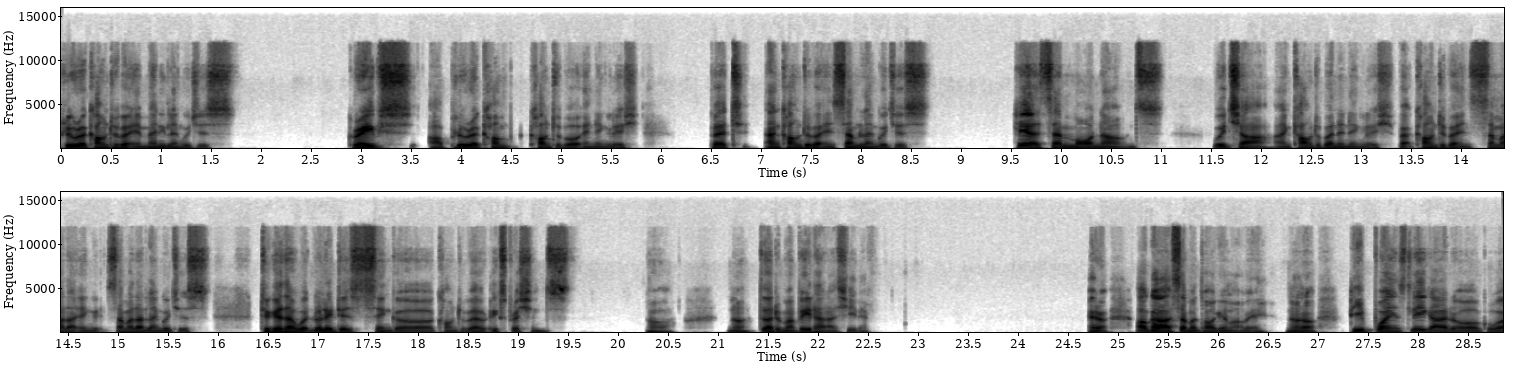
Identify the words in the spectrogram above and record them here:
plural countable in many languages grapes are plural count- countable in english but uncountable in some languages here are some more nouns which are uncountable in english but countable in some other Eng- some other languages together with related single countable expressions ဟောနော်သူကဒီမှာပေးထားတာရှိတယ်အဲ့တော့အောက်ကဆက်မသွားခင်ပါပဲနော်တော့ဒီ points လေးကတော့ကိုက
